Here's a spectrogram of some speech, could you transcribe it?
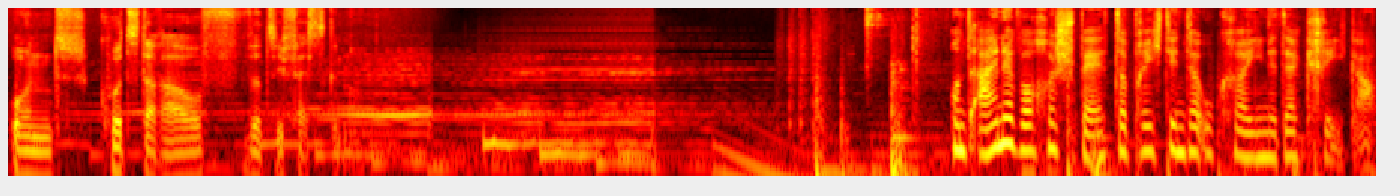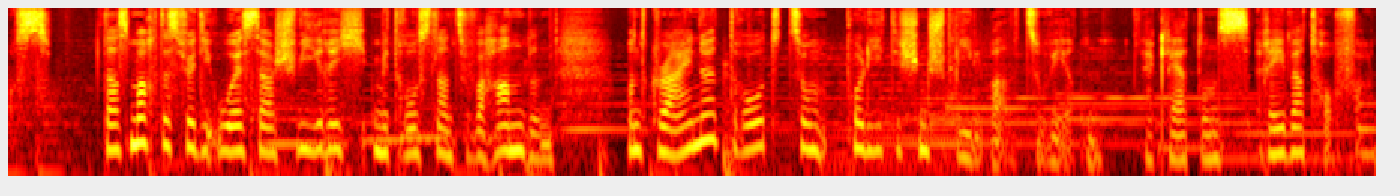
und kurz darauf wird sie festgenommen. Und eine Woche später bricht in der Ukraine der Krieg aus. Das macht es für die USA schwierig, mit Russland zu verhandeln. Und Greiner droht zum politischen Spielball zu werden, erklärt uns Revert Hoffer.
